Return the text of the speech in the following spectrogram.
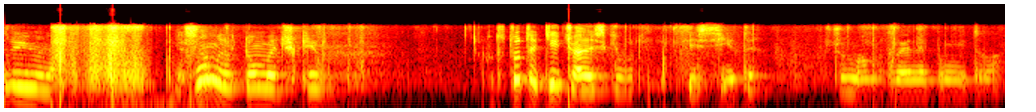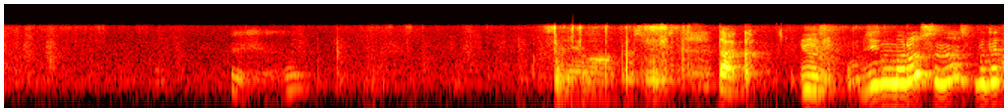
5 Юля. Жінуть думочки. То тут такие чайські будуть висіти, що мама твоя не помітила. Так, Юль, Дід Мороз у нас будет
